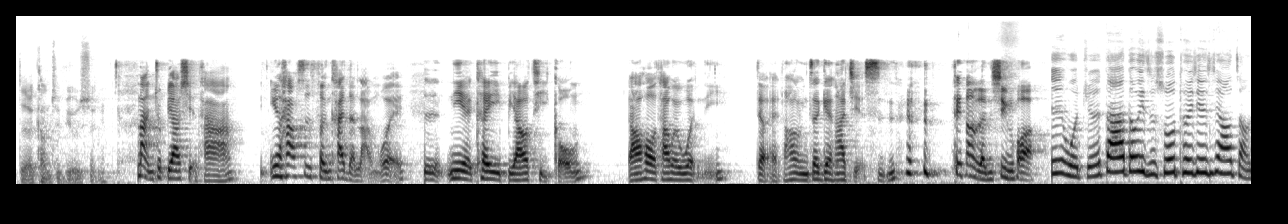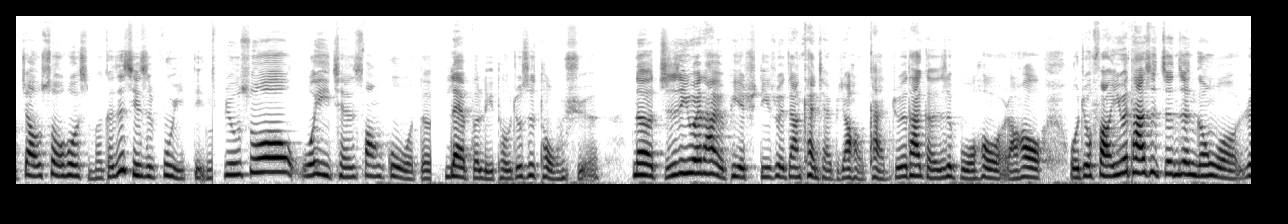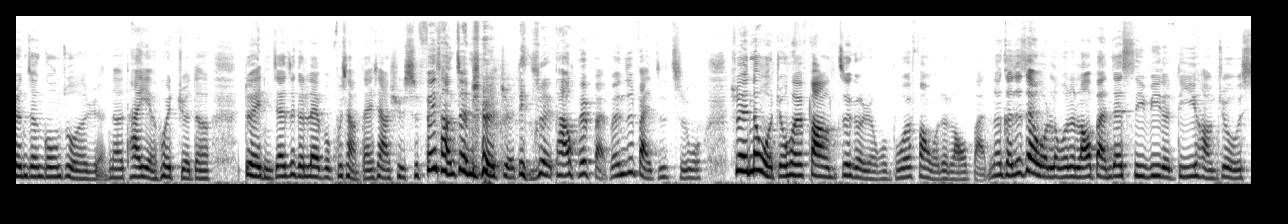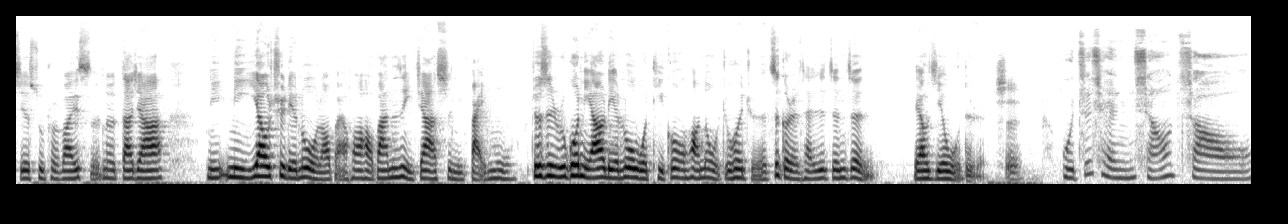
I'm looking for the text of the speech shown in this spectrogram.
的 contribution。那你就不要写他，因为他是分开的栏位，你也可以不要提供。然后他会问你，对，然后你再跟他解释，非常人性化。其实我觉得大家都一直说推荐是要找教授或什么，可是其实不一定。比如说我以前放过我的 lab 里头就是同学。那只是因为他有 PhD，所以这样看起来比较好看。就是他可能是博后，然后我就放，因为他是真正跟我认真工作的人，那他也会觉得对你在这个 level 不想待下去是非常正确的决定，所以他会百分之百支持我。所以那我就会放这个人，我不会放我的老板。那可是在我我的老板在 CV 的第一行就有写 supervisor。那大家你你要去联络我老板的话，好吧，那是你家的事，你白目。就是如果你要联络我提供的话，那我就会觉得这个人才是真正了解我的人。是。我之前想要找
